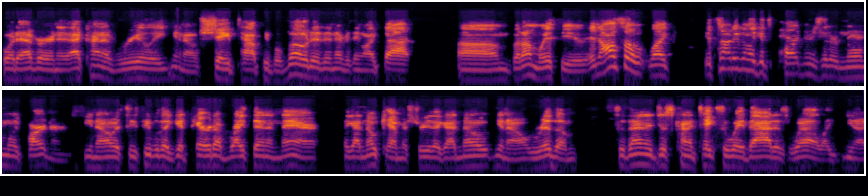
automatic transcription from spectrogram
whatever, and that kind of really, you know, shaped how people voted and everything like that. Um, but I'm with you, and also like it's not even like it's partners that are normally partners. You know, it's these people that get paired up right then and there. They got no chemistry, they got no, you know, rhythm. So then it just kind of takes away that as well. Like you know,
